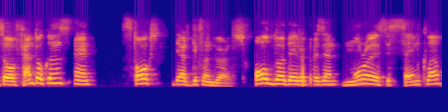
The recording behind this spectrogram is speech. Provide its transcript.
So fan tokens and stocks, they are different worlds. Although they represent more or less the same club,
